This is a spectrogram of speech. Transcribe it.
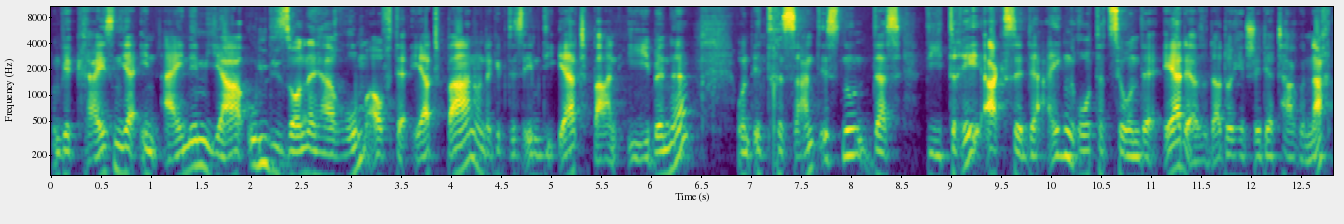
Und wir kreisen ja in einem Jahr um die Sonne herum auf der Erdbahn und da gibt es eben die Erdbahnebene. Und interessant ist nun, dass die Drehachse der Eigenrotation der Erde, also dadurch entsteht ja Tag und Nacht,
